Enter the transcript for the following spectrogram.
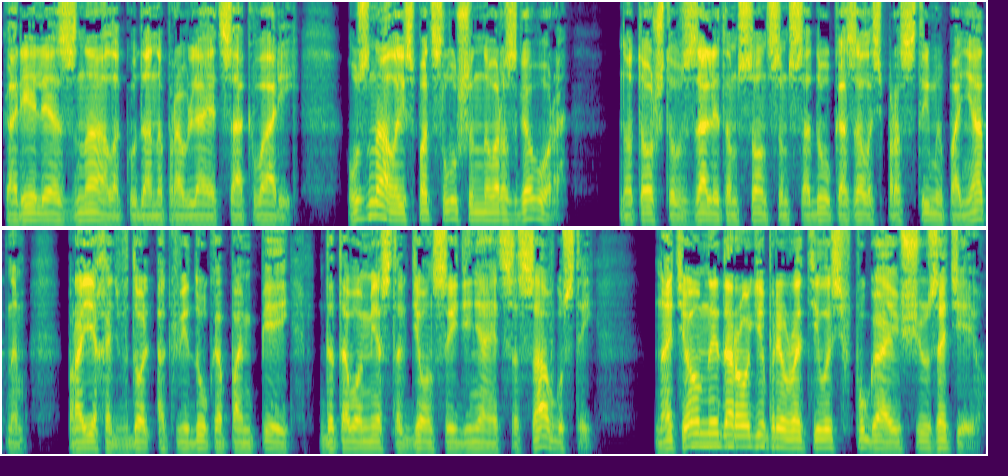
Карелия знала, куда направляется акварий, узнала из подслушанного разговора, но то, что в залитом солнцем саду казалось простым и понятным, проехать вдоль акведука Помпей до того места, где он соединяется с Августой, на темной дороге превратилось в пугающую затею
